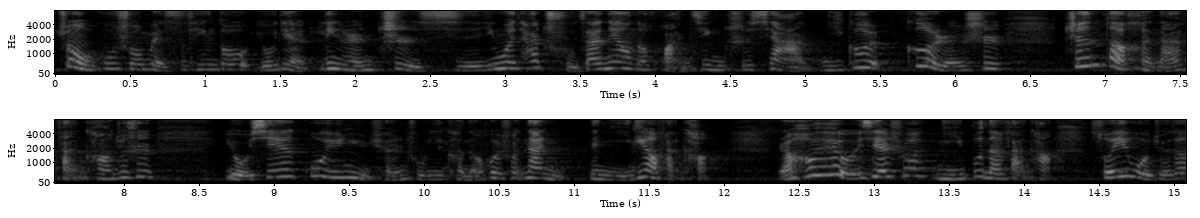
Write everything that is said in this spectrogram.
这种故事我每次听都有点令人窒息，因为她处在那样的环境之下，一个个人是真的很难反抗。就是有些过于女权主义可能会说，那你那你一定要反抗，然后又有一些说你不能反抗。所以我觉得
